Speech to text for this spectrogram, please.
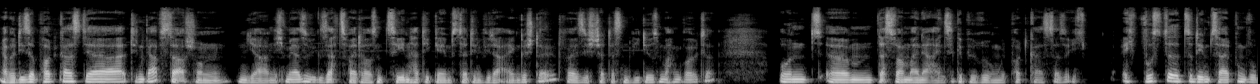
Aber dieser Podcast, der, den gab's da schon ein Jahr nicht mehr. Also wie gesagt, 2010 hat die Gamestar den wieder eingestellt, weil sie stattdessen Videos machen wollte. Und ähm, das war meine einzige Berührung mit Podcasts. Also ich, ich wusste zu dem Zeitpunkt, wo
